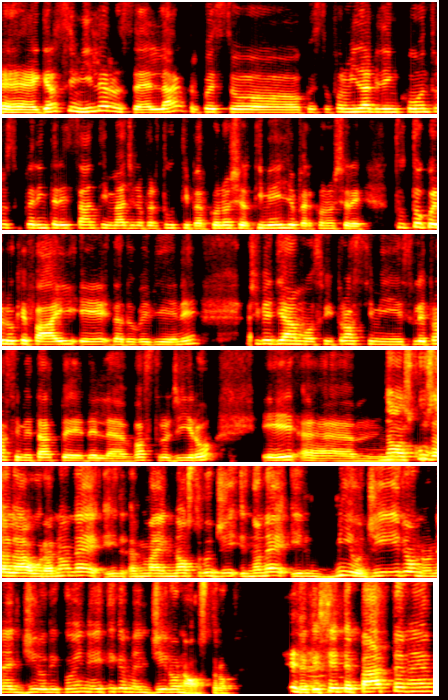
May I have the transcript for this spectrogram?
Eh, grazie mille Rossella per questo, questo, formidabile incontro, super interessante immagino per tutti, per conoscerti meglio, per conoscere tutto quello che fai e da dove viene. Ci vediamo prossimi, sulle prossime tappe del vostro giro. E, ehm... No, scusa Laura, non è il, ormai il nostro giro, non è il mio giro, non è il giro di Coinetica, ma è il giro nostro, perché siete partner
